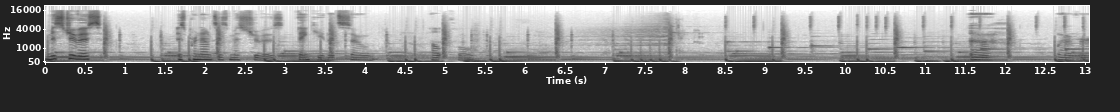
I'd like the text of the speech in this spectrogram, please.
Mischievous is pronounced as mischievous. Thank you, that's so helpful. Ugh, whatever.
